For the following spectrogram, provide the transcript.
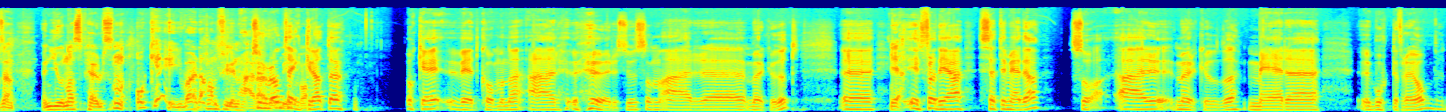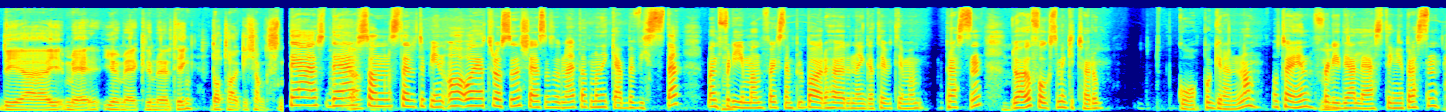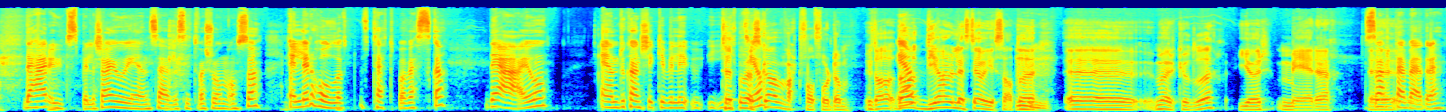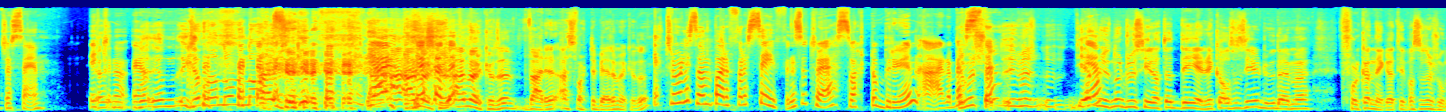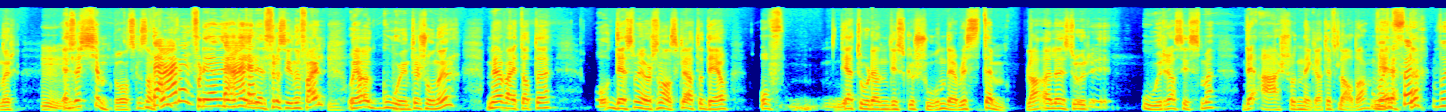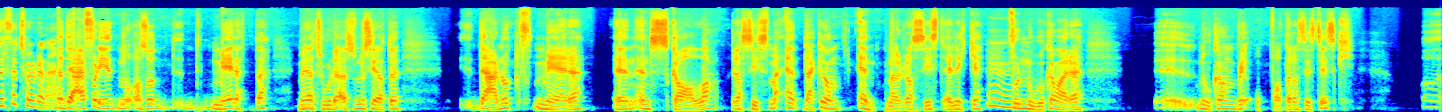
Men Jonas Paulsen, ok, hva er det han fyren her Tror du han tenker på? at eh, Ok, vedkommende er, høres ut som er uh, mørkhudet. Uh, yeah. Fra det jeg har sett i media, så er mørkhudede mer uh, borte fra jobb. De er mer, gjør mer kriminelle ting. Da tar jeg ikke sjansen. Det er, det er sånn stereotypien. Og, og jeg tror også det skjer sånn som Nate, at man ikke er bevisst det, men fordi man f.eks. bare hører negative ting om pressen. Du har jo folk som ikke tør å gå på Grønland og Tøyen fordi de har lest ting i pressen. Det her utspiller seg jo i en CV-situasjon også. Eller holde tett på veska. Det er jo en du kanskje ikke ville gitt jobb. Tett på veska er i hvert fall fordom. Da, da, Ja. De har jo lest i avisa at mm. mørkhudede gjør mer uh, Svart er bedre. Just saying. Ikke noe ja. Nå, nå, nå er jeg usikker. Er, jeg er mørkhudet verre? Er svarte bedre enn mørkhudet? Jeg tror liksom Bare for å safe den, så tror jeg svart og brun er det beste. men- men Når du sier at det, det gjelder ikke alle, så sier du det med folk har negative assosiasjoner. Jeg synes Det er kjempevanskelig å snakke om. for Fordi jeg, Det jeg er redd for å si noe feil, og jeg har gode intensjoner. Men jeg vet at det, og det som gjør det så vanskelig, er at det å, å Jeg tror den diskusjonen, det å bli stempla Eller jeg tror ordet rasisme, det er så negativt lada. Med Hvorfor? rette. Hvorfor tror du Ja, det? det er fordi, altså, Med rette. Men jeg tror det er som du sier, at det, det er nok mer en, en skala rasisme. Det er ikke sånn enten er du rasist eller ikke. For noe kan være eh, Noe kan bli oppfatta rasistisk.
